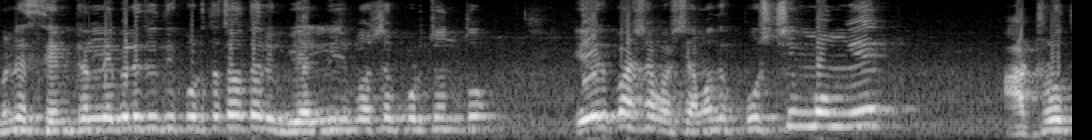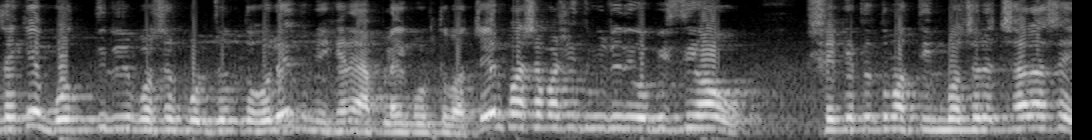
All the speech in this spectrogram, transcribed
মানে সেন্ট্রাল লেভেলে যদি করতে চাও তাহলে বিয়াল্লিশ বছর পর্যন্ত। এর পাশাপাশি আমাদের পশ্চিমবঙ্গে আঠেরো থেকে বত্রিশ বছর পর্যন্ত হলে তুমি এখানে অ্যাপ্লাই করতে পারছ। এর পাশাপাশি তুমি যদি ওবিসি হও, সেক্ষেত্রে তোমার তিন বছরের ছাড় আছে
